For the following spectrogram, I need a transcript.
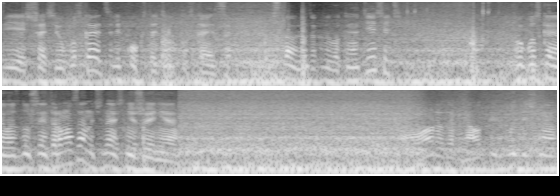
Есть, шасси выпускается, легко, кстати, выпускается. Ставлю закрылок на 10. Выпускаю воздушные тормоза, начинаю снижение. О, разогнался избыточно.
